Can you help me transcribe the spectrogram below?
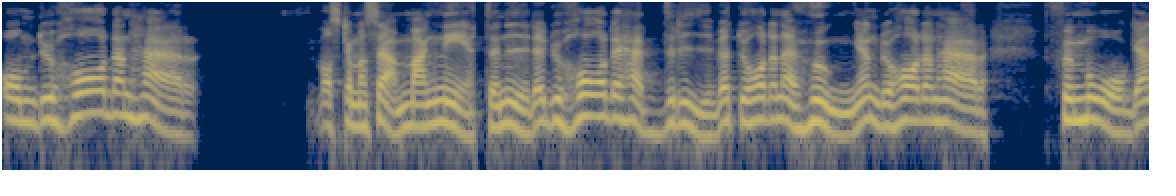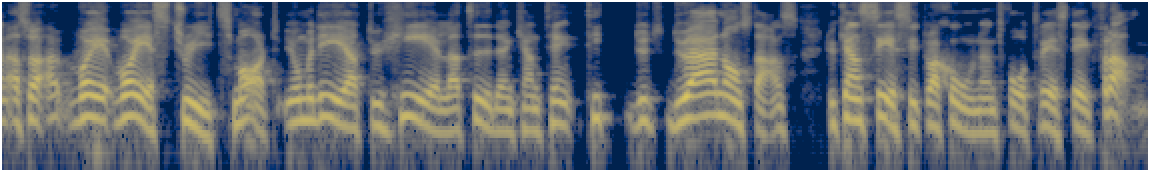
om du har den här vad ska man säga, magneten i dig. Du har det här drivet, du har den här hungern, du har den här förmågan. Alltså, ah, vad är, vad är street smart? Jo, men det är att du hela tiden kan tänka... Du, du är någonstans, du kan se situationen två, tre steg fram.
